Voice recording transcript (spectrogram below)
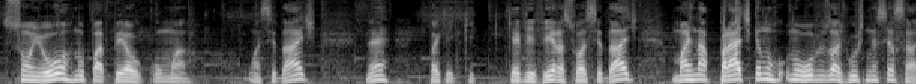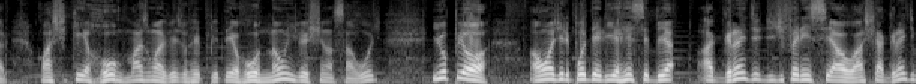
sonhou no papel com uma, uma cidade, né, para que, que quer viver a sua cidade, mas na prática não, não houve os ajustes necessários. Eu acho que errou, mais uma vez eu repito, errou não investir na saúde. E o pior, aonde ele poderia receber a grande diferencial, acho que a grande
